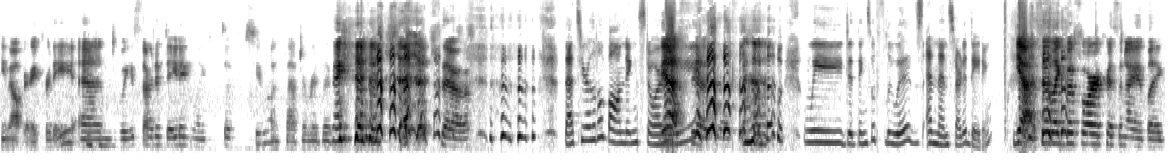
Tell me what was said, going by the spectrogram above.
came out very pretty, and we started dating like the two months afterwards, I think. so That's your little bonding story. yes, yes, yes. we did things with fluids and then started dating. yeah. So like before Chris and I had like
